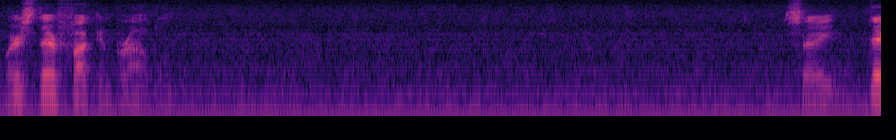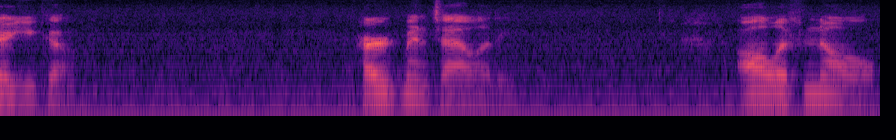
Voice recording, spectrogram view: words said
Where's their fucking problem? So, there you go. Herd mentality. All if null.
